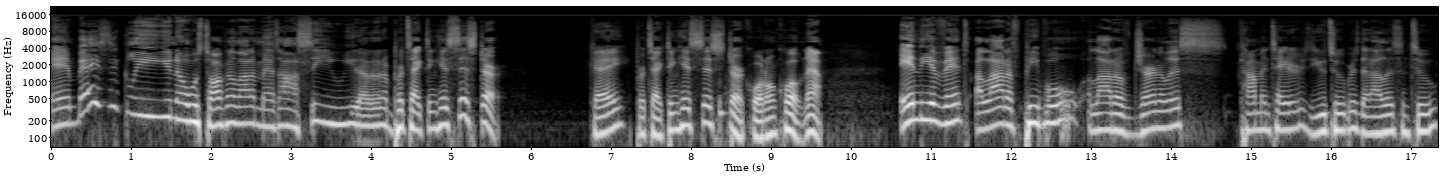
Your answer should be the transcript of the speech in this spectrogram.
and basically, you know, was talking a lot of mess. Oh, I see you, you know, protecting his sister. Okay, protecting his sister, quote unquote. Now, in the event, a lot of people, a lot of journalists, commentators, YouTubers that I listen to,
